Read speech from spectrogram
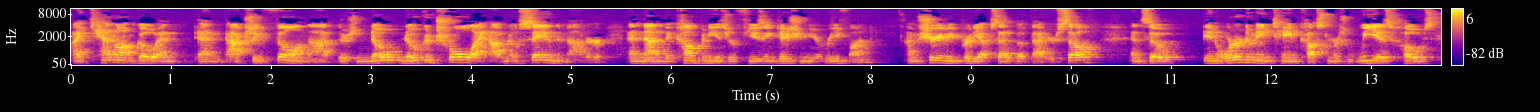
I cannot go and, and actually fill on that. There's no no control I have, no say in the matter, and then the company is refusing to issue me a refund. I'm sure you'd be pretty upset about that yourself. And so in order to maintain customers, we as hosts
